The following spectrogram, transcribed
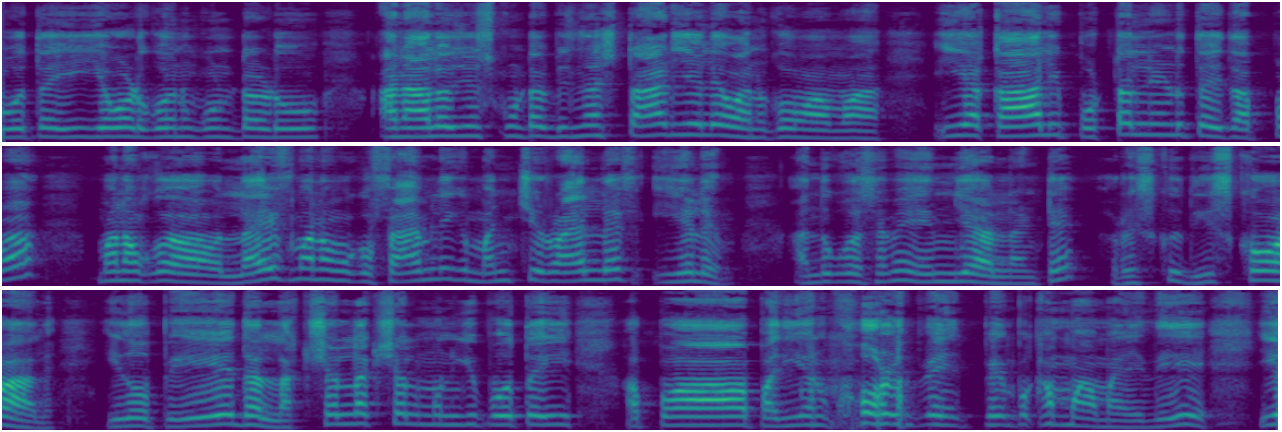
పోతాయి ఎవడు కొనుక్కుంటాడు అని ఆలోచించుకుంటా బిజినెస్ స్టార్ట్ చేయలేవు అనుకో మామ. ఇక ఖాళీ పొట్టలు నిండుతాయి తప్ప మన ఒక లైఫ్ మనం ఒక ఫ్యామిలీకి మంచి రాయల్ లైఫ్ ఇవ్వలేం అందుకోసమే ఏం చేయాలంటే రిస్క్ తీసుకోవాలి. ఇదో పేద లక్షల లక్షలు మునిగిపోతాయి. అప్పా పదిహేను కోళ్ళ పె పెంపకం మామ ఇది? ఇక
